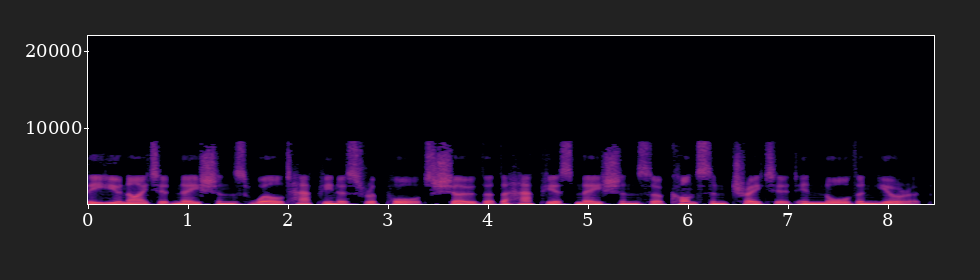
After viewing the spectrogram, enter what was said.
The United Nations World Happiness Reports show that the happiest nations are concentrated in Northern Europe.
